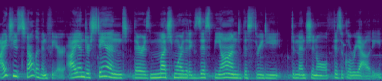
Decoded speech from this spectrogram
I choose to not live in fear. I understand there is much more that exists beyond this 3D dimensional physical reality.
